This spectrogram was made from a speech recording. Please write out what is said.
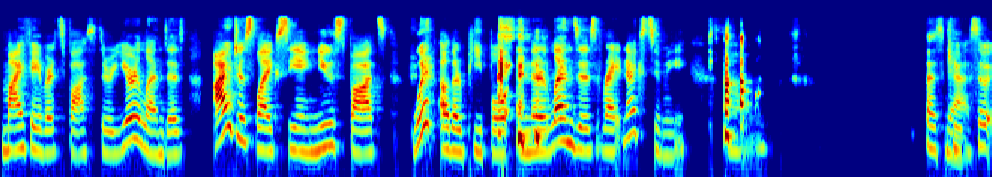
my favorite spots through your lenses. I just like seeing new spots with other people and their lenses right next to me." Um, that's cute. Yeah. So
